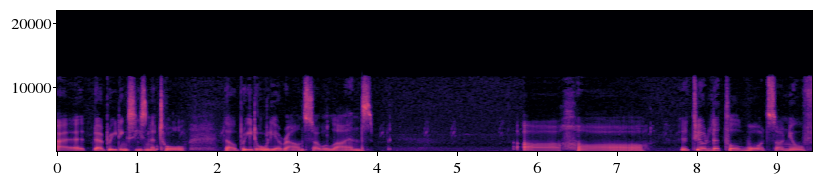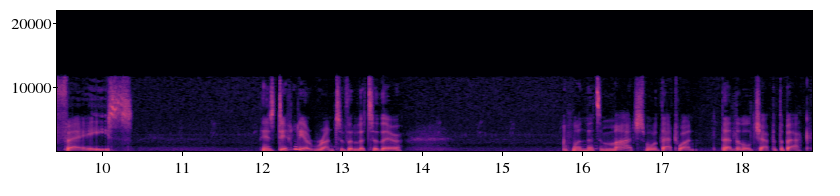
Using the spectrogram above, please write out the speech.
uh, a breeding season at all. They'll breed all year round. So will lions. Oh, it's your little warts on your face. There's definitely a runt of the litter there. One that's much smaller. That one. That little chap at the back.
